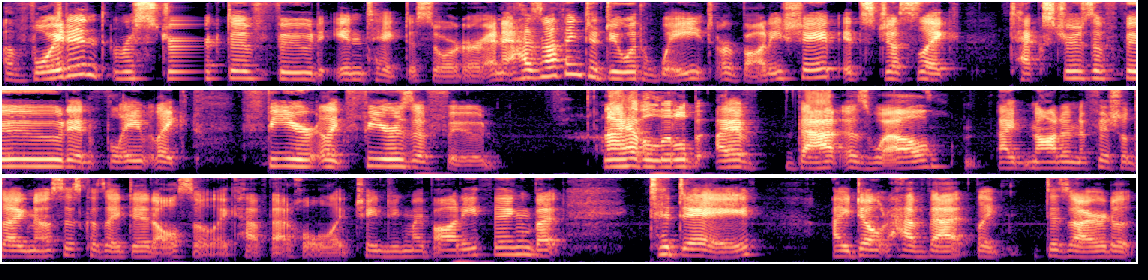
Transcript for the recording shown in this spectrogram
Avoidant restrictive food intake disorder. And it has nothing to do with weight or body shape. It's just like textures of food and flavor, like fear, like fears of food. And I have a little bit, I have that as well. I not an official diagnosis because I did also like have that whole like changing my body thing. But today, I don't have that like desire to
